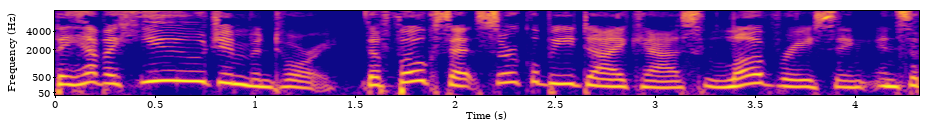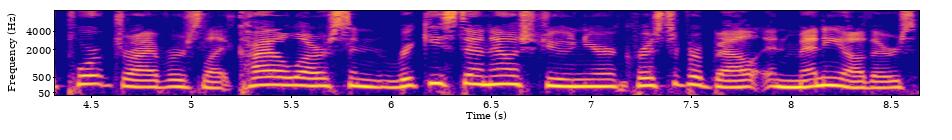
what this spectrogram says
They have a huge inventory. The folks at Circle B Diecast love racing and support drivers like Kyle Larson, Ricky Stenhouse Jr., Christopher Bell, and many others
